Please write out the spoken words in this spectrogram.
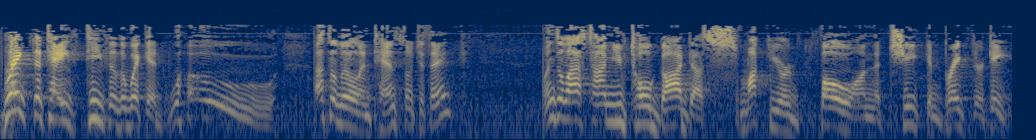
Break the teeth of the wicked. Whoa. That's a little intense, don't you think? When's the last time you've told God to smuck your foe on the cheek and break their teeth?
